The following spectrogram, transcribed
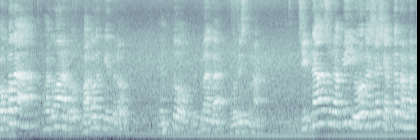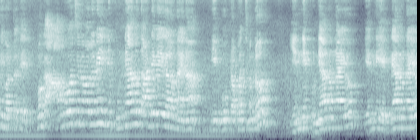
గొప్పగా భగవానుడు భగవద్గీతలో ఎంతో విపులంగా బోధిస్తున్నాడు. జిజ్ఞాసురపి యోగశ శబ్ద బ్రహ్మతి వర్తతే. ఒక ఆలోచన వల్లనే ఇన్ని పుణ్యాలు దాటివేయగలవు నాయన. ఈ భూ ప్రపంచంలో ఎన్ని పుణ్యాలు ఉన్నాయో ఎన్ని యజ్ఞాలు ఉన్నాయో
